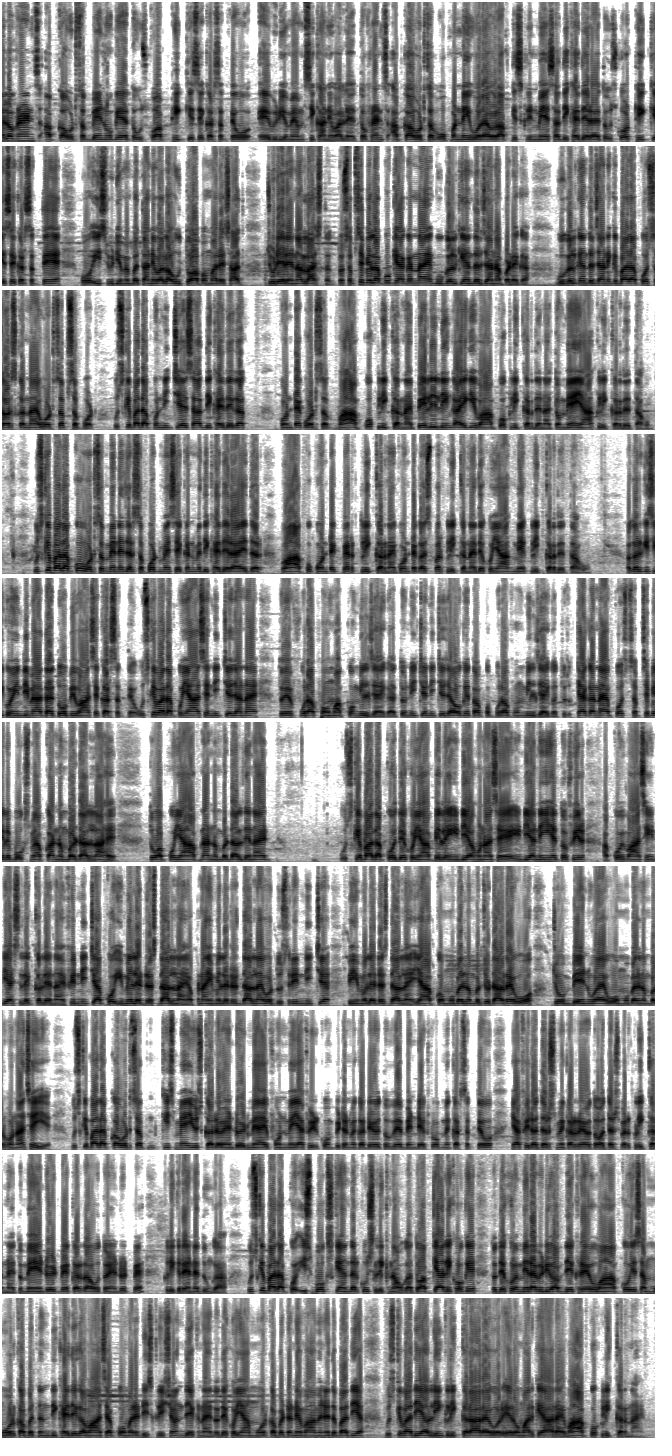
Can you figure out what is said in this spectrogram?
Hello friends, आपका WhatsApp ban हो गया है तो उसको आप ठीक कैसे कर सकते हो, ये वीडियो में हम सिखाने वाले हैं। तो फ्रेंड्स, आपका व्हाट्सअप ओपन नहीं हो रहा है और आपकी स्क्रीन में ऐसा दिखाई दे रहा है तो उसको ठीक कैसे कर सकते हैं, वो इस वीडियो में बताने वाला हूँ तो आप हमारे साथ जुड़े रहना लास्ट तक। तो सबसे पहले आपको क्या करना है, गूगल के अंदर जाना पड़ेगा। गूगल के अंदर जाने के बाद आपको सर्च करना है व्हाट्सअप सपोर्ट। उसके बाद आपको नीचे ऐसा दिखाई देगा, कॉन्टैक्ट व्हाट्सअप। वहाँ आपको क्लिक करना है। पहली लिंक आएगी, वहाँ आपको क्लिक कर देना है। तो मैं यहाँ क्लिक कर देता हूँ। उसके बाद आपको व्हाट्सअप मैनेजर सपोर्ट में सेकंड में दिखाई दे रहा है इधर। वहाँ आपको कॉन्टैक्ट पर क्लिक करना है। कॉन्टैक्ट अस पर क्लिक करना है। देखो, यहाँ मैं क्लिक कर देता हूँ। अगर किसी को हिंदी में आता है तो भी वहाँ से कर सकते हो। उसके बाद आपको यहाँ से नीचे जाना है तो ये पूरा फॉर्म आपको मिल जाएगा। तो नीचे नीचे जाओगे तो आपको पूरा फॉर्म मिल जाएगा। तो क्या करना है? आपको सबसे पहले बॉक्स में आपका नंबर डालना है। तो आपको यहाँ अपना नंबर डाल देना है। उसके बाद आपको देखो यहाँ पहले इंडिया होना से इंडिया नहीं है तो फिर आपको वहाँ से इंडिया सेलेक्ट कर लेना है। फिर नीचे आपको ईमेल एड्रेस डालना है, अपना ईमेल एड्रेस डालना है और दूसरी नीचे भी ईमेल एड्रेस डालना है। यहाँ आपको मोबाइल नंबर जो डाल रहे हो वो, जो बैन हुआ है, वो मोबाइल नंबर होना चाहिए। उसके बाद आपका व्हाट्सअप किसमें यूज़ कर रहे हो? एंड्रॉयड में आईफोन में या फिर कंप्यूटर में कर रहे हो? तो वेब एंड डेस्कटॉप में कर सकते हो या फिर अदर्स में कर रहे हो? तो अदर्स पर क्लिक करना है। तो मैं एंड्रॉयड पे कर रहा हूँ तो एंड्रॉयड पे क्लिक रहने दूँगा। उसके बाद आपको इस बॉक्स के अंदर कुछ लिखना होगा। तो आप क्या लिखोगे? तो देखो, मेरा वीडियो आप देख रहे हो, वहाँ आपको ऐसा मोर का बटन दिखाई देगा। वहाँ से आपको हमारे डिस्क्रिप्शन देखना है। तो देखो, यहाँ मोर का बटन है, वहाँ मैंने दबा दिया। उसके बाद यह लिंक लिख कर आ रहा है और एरो मार के आ रहा है। वहाँ आपको क्लिक करना है।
